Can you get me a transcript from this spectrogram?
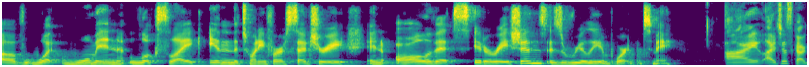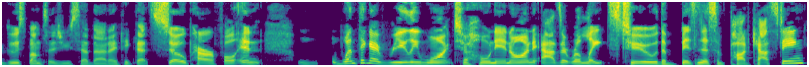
of what woman looks like in the 21st century in all of its iterations is really important to me. I, I just got goosebumps as you said that. I think that's so powerful. And one thing I really want to hone in on as it relates to the business of podcasting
